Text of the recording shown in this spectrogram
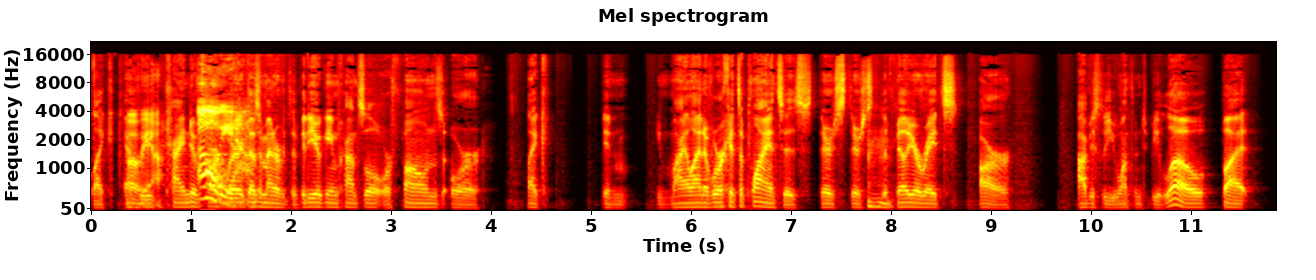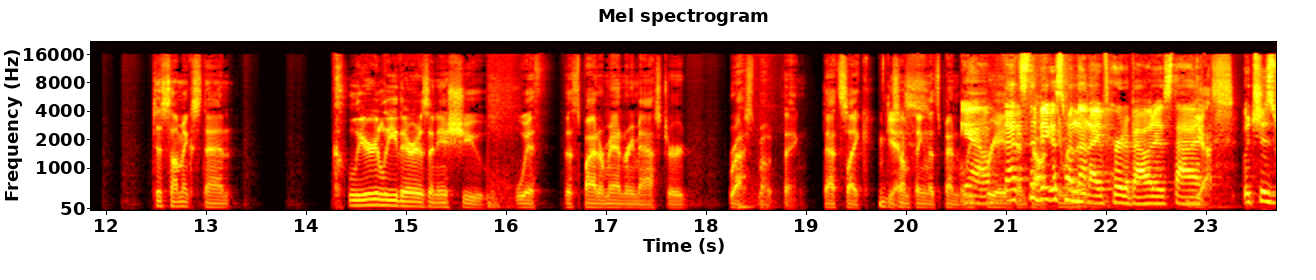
like Oh, every yeah. kind of Oh, hardware. yeah. It doesn't matter if it's a video game console or phones or like in my line of work, it's appliances. There's there's the failure rates are obviously you want them to be low, but to some extent, clearly there is an issue with the Spider-Man remastered rest mode thing. That's like Yes. something that's been Yeah, recreated. that's the and biggest one that. I've heard about is that Yes. which is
